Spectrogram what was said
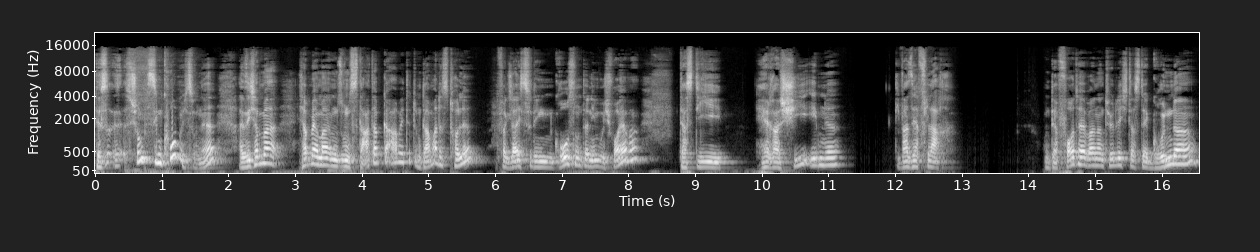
Das ist schon ein bisschen komisch so, ne? Also ich habe mal, ich habe ja mal in so einem Startup gearbeitet und da war das Tolle, im Vergleich zu den großen Unternehmen, wo ich vorher war, dass die Hierarchieebene, die war sehr flach. Und der Vorteil war natürlich, dass der Gründer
